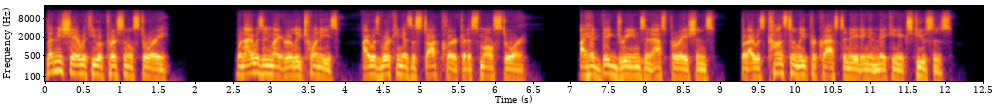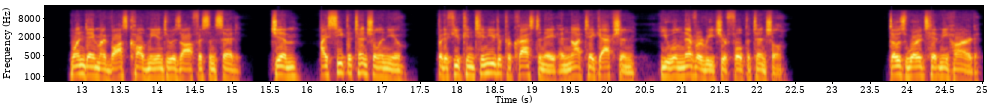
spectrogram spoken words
Let me share with you a personal story. When I was in my early 20s, I was working as a stock clerk at a small store. I had big dreams and aspirations, but I was constantly procrastinating and making excuses. One day my boss called me into his office and said, Jim, I see potential in you, but if you continue to procrastinate and not take action, you will never reach your full potential. Those words hit me hard,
